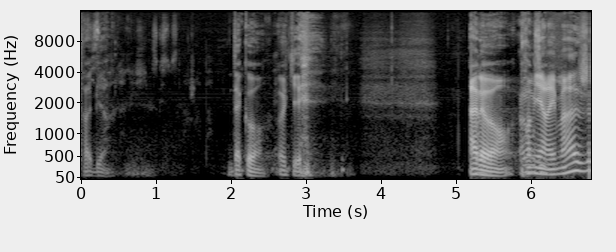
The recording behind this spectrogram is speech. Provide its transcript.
Très bien. D'accord, ok. Alors, première image.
